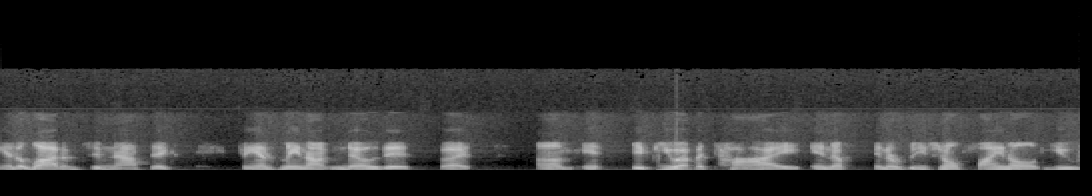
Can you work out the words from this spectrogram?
and a lot of gymnastics fans may not know this, but um, it, if you have a tie in a in a regional final, you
